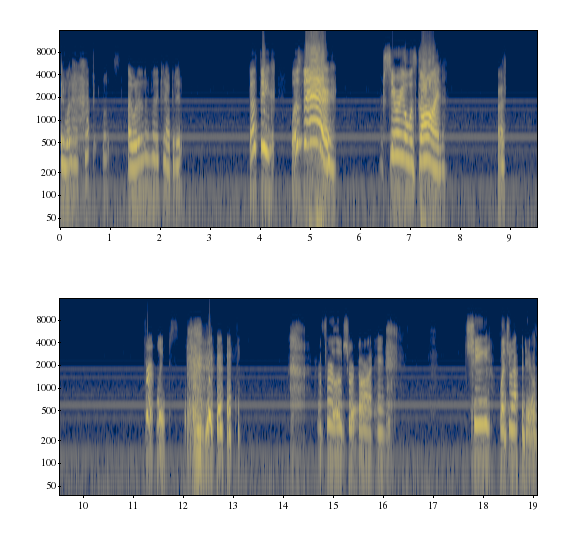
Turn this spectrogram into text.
And what had happened was, I went into the cabinet. Nothing was there. Her cereal was gone. Froot Loops. Her Froot Loops were gone, and she, what'd you have to do?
